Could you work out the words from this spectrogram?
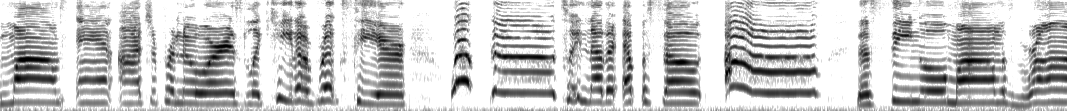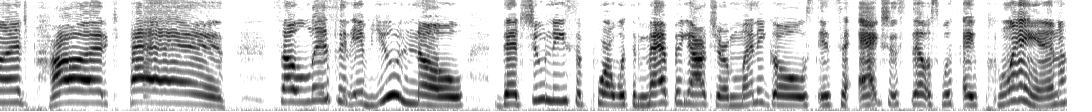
Moms and entrepreneurs. Lakita Brooks here. Welcome to another episode of the Single Moms Brunch Podcast. So, listen, if you know that you need support with mapping out your money goals into action steps with a plan,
